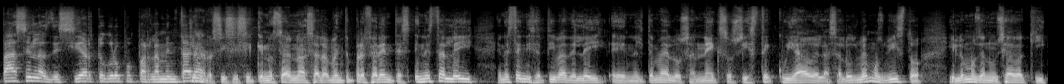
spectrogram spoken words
pasen las de cierto grupo parlamentario. Claro, sí, sí, sí, que no sean solamente preferentes. En esta ley, en esta iniciativa de ley, en el tema de los anexos y este cuidado de la salud, lo hemos visto y lo hemos denunciado aquí.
